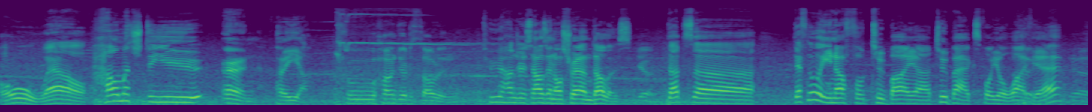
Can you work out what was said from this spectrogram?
Oh wow! How much do you earn per year? Two hundred thousand. Two hundred thousand Australian dollars. Yeah. That's uh, definitely enough for, to buy uh, two bags for your wife. Yeah? Yeah.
